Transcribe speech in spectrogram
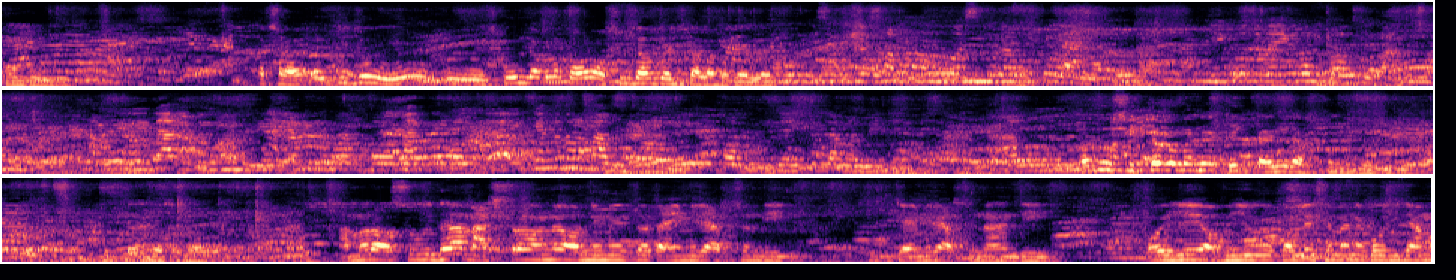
କଣ ଦେଉଛନ୍ତି ଆଚ୍ଛା ଏଠି ଯେଉଁ ସ୍କୁଲରେ ଆପଣ କ'ଣ ଅସୁବିଧା ହେଉଛି ଆଜି ତାଲା ପକାଇଲେ ସବୁ ଅସୁବିଧା ହେଉଛି ଇଏ କହୁଛି ଯାଇକି ଘରେ କହୁଛି ଡାଲି ଦଉଛନ୍ତି କେତେ ଟଙ୍କା ମାଗୁଛି କବୁ ଯାଇ ପିଲାମାନେ ଆଉ ଆଉ ଯେଉଁ ଶିକ୍ଷକମାନେ ଠିକ୍ ଟାଇମ୍ରେ ଆସୁଛନ୍ତି ଯେଉଁଠିକି ଠିକ୍ ଟାଇମ୍ରେ ଆସୁନାହାନ୍ତି ଆମର ଅସୁବିଧା ମାଷ୍ଟରମାନେ ଅନିୟମିତ ଟାଇମ୍ରେ ଆସୁଛନ୍ତି ଠିକ୍ ଟାଇମ୍ରେ ଆସୁନାହାନ୍ତି କହିଲେ ଅଭିଯୋଗ କଲେ ସେମାନେ କହୁଛନ୍ତି ଆମ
